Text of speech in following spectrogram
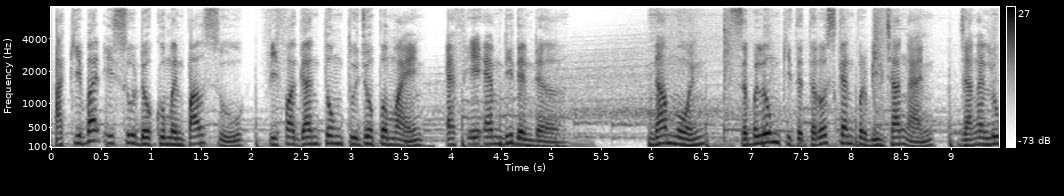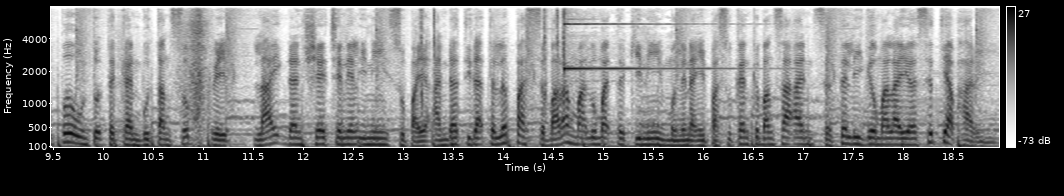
Akibat isu dokumen palsu, FIFA gantung tujuh pemain, FAM didenda. Namun, sebelum kita teruskan perbincangan, jangan lupa untuk tekan butang subscribe, like dan share channel ini supaya anda tidak terlepas sebarang maklumat terkini mengenai pasukan kebangsaan serta Liga Malaya setiap hari.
